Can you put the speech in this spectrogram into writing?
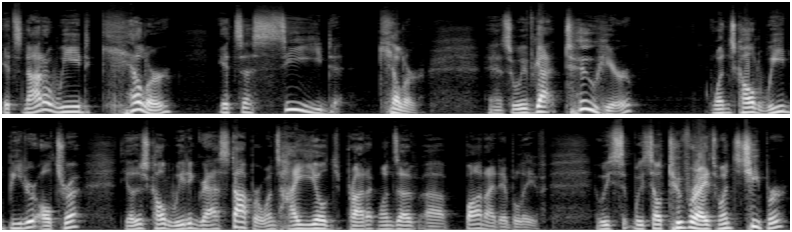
It's not a weed killer, it's a seed killer. And so we've got two here. One's called Weed Beater Ultra. The other's called Weed and Grass Stopper. One's Hi-Yield product. One's a, a uh, Bonide, I believe. And we, we sell two varieties. One's cheaper,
